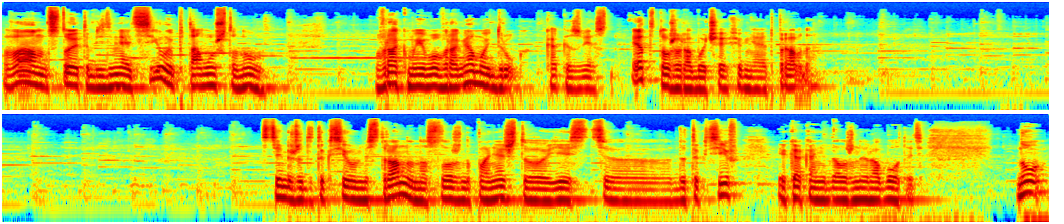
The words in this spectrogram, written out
вам стоит объединять силы, потому что, ну, враг моего врага мой друг, как известно. Это тоже рабочая фигня, это правда. С теми же детективами странно, но сложно понять, что есть э, детектив, и как они должны работать. Ну,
